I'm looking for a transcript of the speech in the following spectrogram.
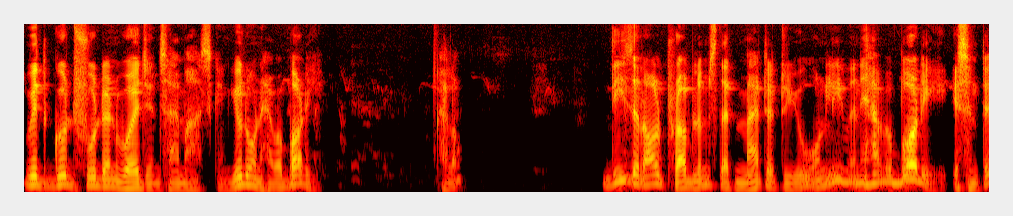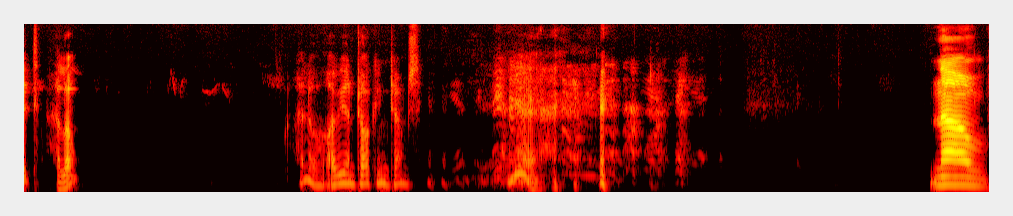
with good food and virgins, I'm asking? You don't have a body. Hello? These are all problems that matter to you only when you have a body, isn't it? Hello? Hello, are we on talking terms? Yeah Now,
